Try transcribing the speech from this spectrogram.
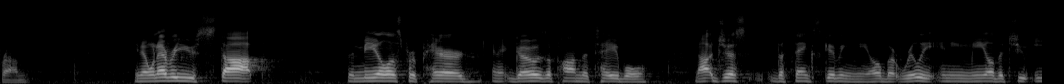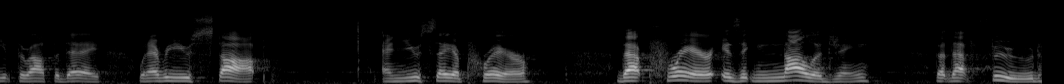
from. You know, whenever you stop, the meal is prepared and it goes upon the table, not just the Thanksgiving meal, but really any meal that you eat throughout the day. Whenever you stop, and you say a prayer, that prayer is acknowledging that that food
